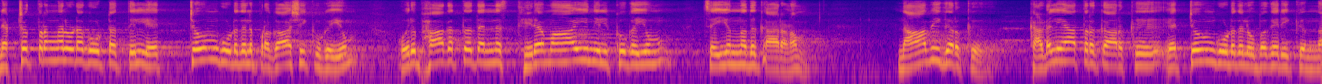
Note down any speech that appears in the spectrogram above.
നക്ഷത്രങ്ങളുടെ കൂട്ടത്തിൽ ഏറ്റവും കൂടുതൽ പ്രകാശിക്കുകയും ഒരു ഭാഗത്ത് തന്നെ സ്ഥിരമായി നിൽക്കുകയും ചെയ്യുന്നത് കാരണം നാവികർക്ക് കടൽ യാത്രക്കാർക്ക് ഏറ്റവും കൂടുതൽ ഉപകരിക്കുന്ന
